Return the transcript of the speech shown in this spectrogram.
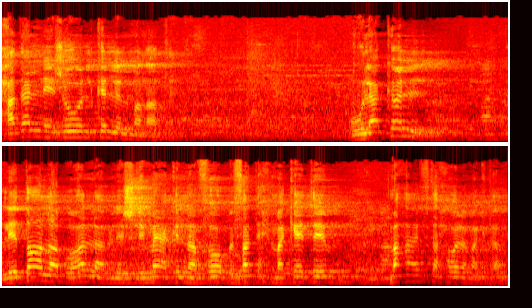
حدلني جول كل المناطق. ولكل اللي طالبوا هلا بالاجتماع كنا فوق بفتح مكاتب ما حافتح ولا مكتب.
